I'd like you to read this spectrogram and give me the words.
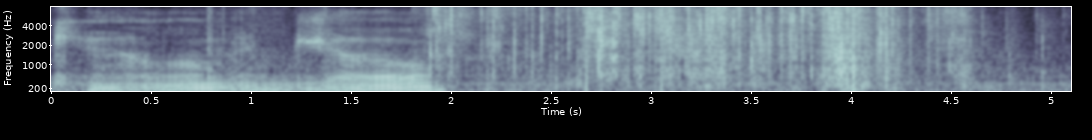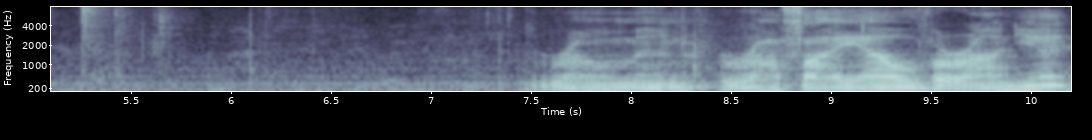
Callum and Joe. Roman Rafael Varane.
